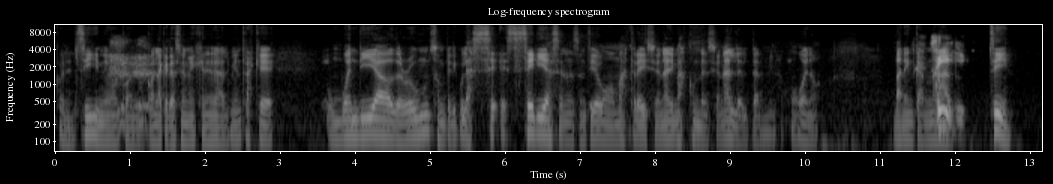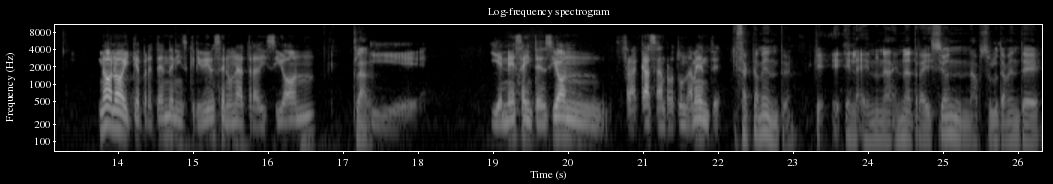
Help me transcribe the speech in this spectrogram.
con el cine o con la creación en general. Mientras que Un Buen Día o The Room son películas se- serias en el sentido como más tradicional y más convencional del término. Bueno, van a encarnar. Sí, y, Sí, no, no, y que pretenden inscribirse en una tradición claro. y, y en esa intención fracasan rotundamente. Exactamente. Que en, la- en una, en una tradición absolutamente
